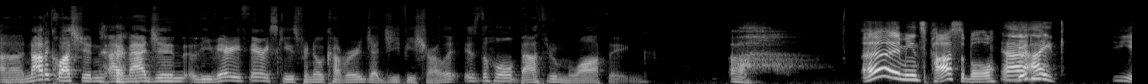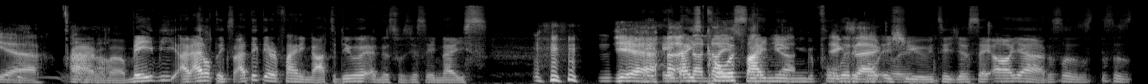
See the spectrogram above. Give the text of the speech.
Uh, not a question. I imagine the very fair excuse for no coverage at GP Charlotte is the whole bathroom law thing. Uh, I mean, it's possible. Uh, I, yeah. I don't, I don't know. know. Maybe. I, I, don't think so. I think they were planning not to do it, and this was just a nice. yeah, a, a nice co-assigning nice, yeah, political exactly. issue to just say, "Oh yeah, this is this is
